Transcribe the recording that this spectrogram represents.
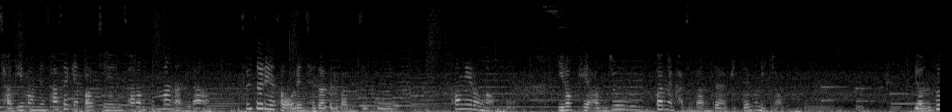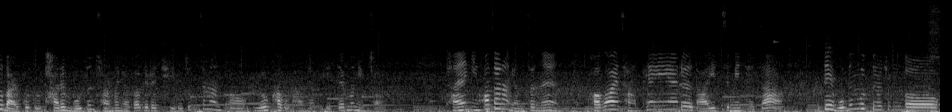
자기만의 사색에 빠진 사람뿐만 아니라 술자리에서 어린 제자들 만지고 성희롱하고 이렇게 안 좋은 습관을 가진 남자였기 때문이죠. 연수 말고도 다른 모든 젊은 여자들의 뒤를 쫓으면서 유혹하고 다녔기 때문이죠. 다행히 화자랑 연수는 과거의 장페이에르 나이쯤이 되자 그때의 모든 것들을 좀 더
